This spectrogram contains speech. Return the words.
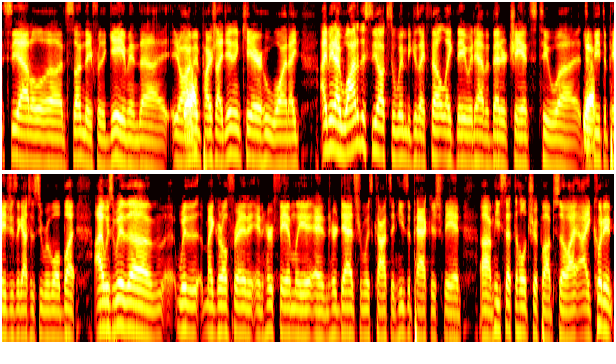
Seattle uh, on Sunday for the game, and uh, you know Yeah. I'm impartial. I didn't care who won. I I mean, I wanted the Seahawks to win because I felt like they would have a better chance to uh, to Yeah. beat the Patriots. They got to the Super Bowl, but I was with um with my girlfriend and her family, and her dad's from Wisconsin. He's a Packers fan. Um, he set the whole trip up, so I, I couldn't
